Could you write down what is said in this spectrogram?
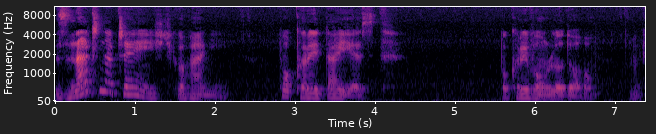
Znaczna część, kochani, pokryta jest pokrywą lodową. Ok,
